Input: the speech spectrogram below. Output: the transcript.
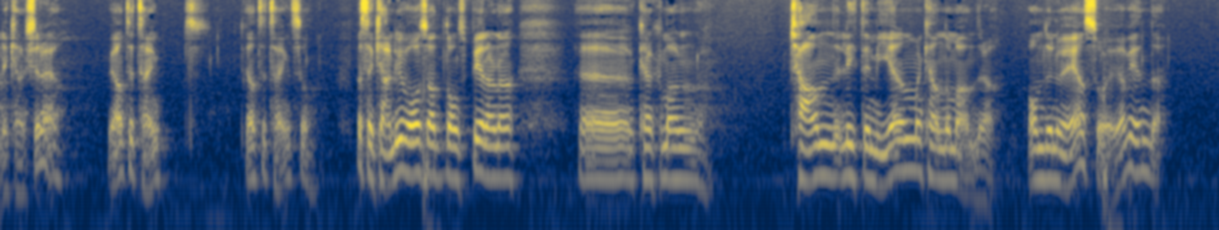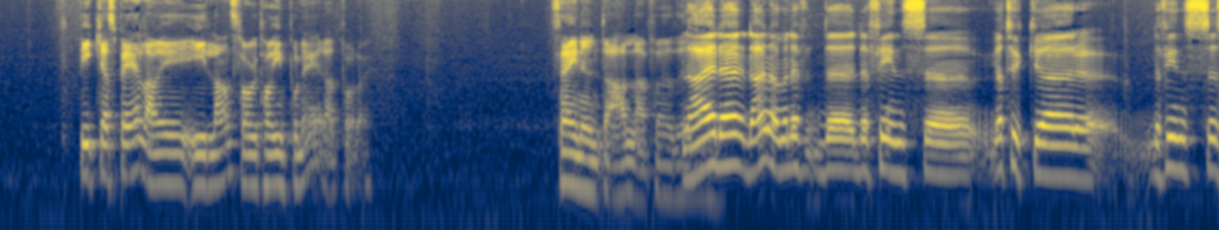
det kanske det är. Jag har inte tänkt, jag har inte tänkt så. Men sen kan det ju vara så att de spelarna eh, kanske man kan lite mer än man kan de andra. Om det nu är så, jag vet inte. Vilka spelare i, i landslaget har imponerat på dig? Säg nu inte alla för... Det... Nej, det, nej, nej, men det, det, det finns... Eh, jag tycker... Det finns... Eh,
